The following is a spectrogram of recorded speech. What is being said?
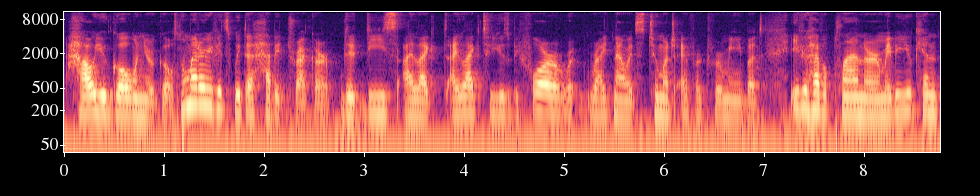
how you go on your goals no matter if it's with a habit tracker these i like i like to use before right now it's too much effort for me but if you have a planner maybe you can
